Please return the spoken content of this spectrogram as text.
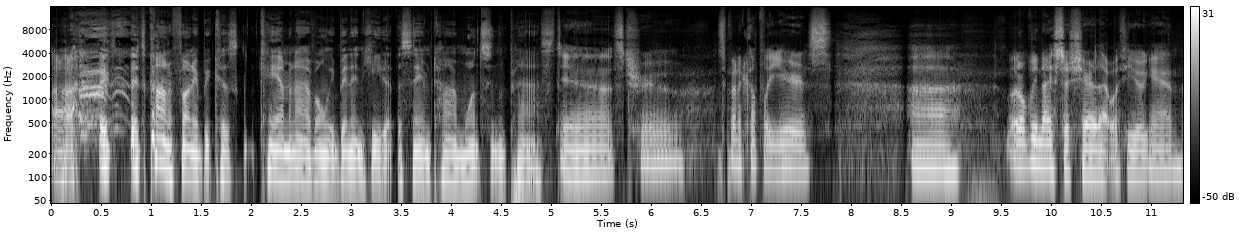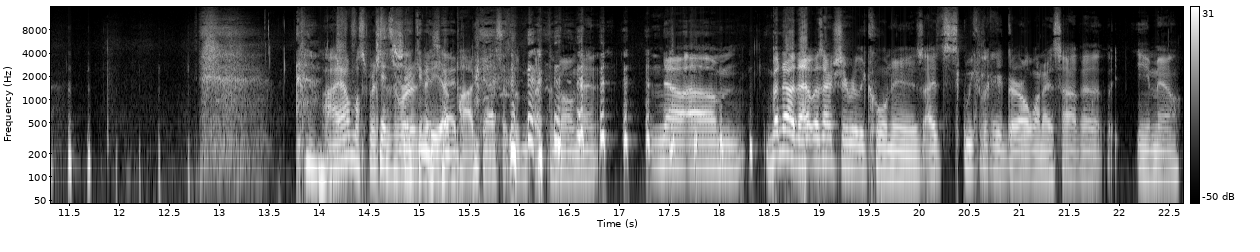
Uh, It's, it's kind of funny because Cam and I have only been in Heat at the same time once in the past. Yeah, that's true. It's been a couple of years. Uh, it'll be nice to share that with you again. I almost wish Kit's this were a video podcast at the, at the moment. No, um, but no, that was actually really cool news. I squeaked like a girl when I saw the email,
